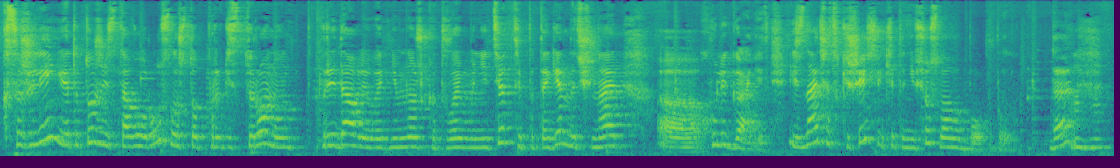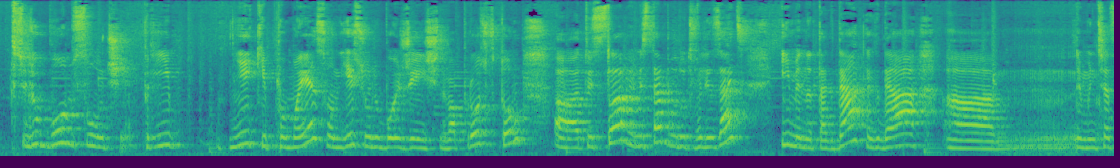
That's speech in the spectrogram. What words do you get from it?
к сожалению, это тоже из того русла, что прогестерон, он придавливает немножко твой иммунитет, и патоген начинает э, хулиганить. И значит, в кишечнике это не все, слава богу, было. Да? Угу. В любом случае, при некий ПМС, он есть у любой женщины. Вопрос в том, э, то есть слабые места будут вылезать именно тогда, когда э, иммунитет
